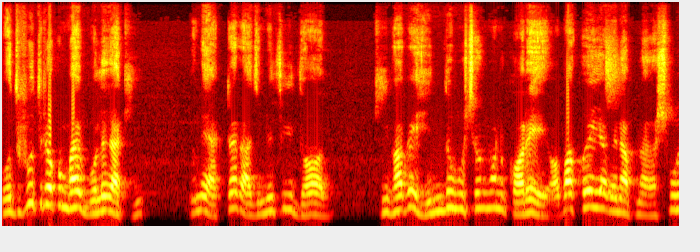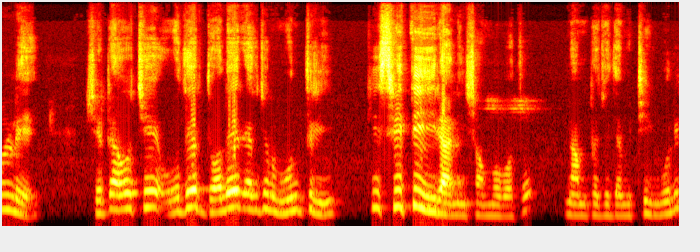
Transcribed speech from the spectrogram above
অদ্ভুত রকমভাবে বলে রাখি মানে একটা রাজনৈতিক দল কীভাবে হিন্দু মুসলমান করে, অবাক হয়ে যাবেন আপনারা শুনলে। সেটা হচ্ছে ওদের দলের একজন মন্ত্রী কি স্মৃতি ইরানি সম্ভবত, নামটা যদি আমি ঠিক বলি।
